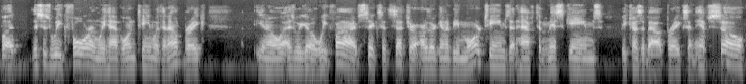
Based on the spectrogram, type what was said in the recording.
But this is week four, and we have one team with an outbreak. You know, as we go week five, six, etc., are there going to be more teams that have to miss games because of outbreaks? And if so,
